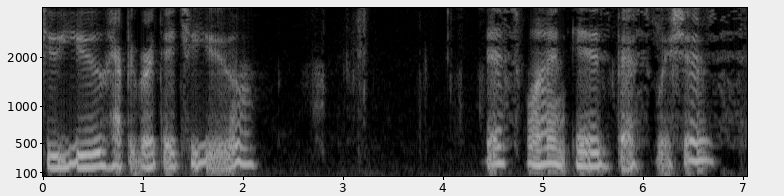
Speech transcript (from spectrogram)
to you. Happy birthday to you. This one is best wishes.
